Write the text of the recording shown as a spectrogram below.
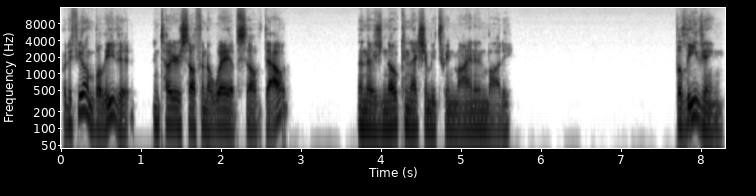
but if you don't believe it and tell yourself in a way of self doubt, then there's no connection between mind and body. Believing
